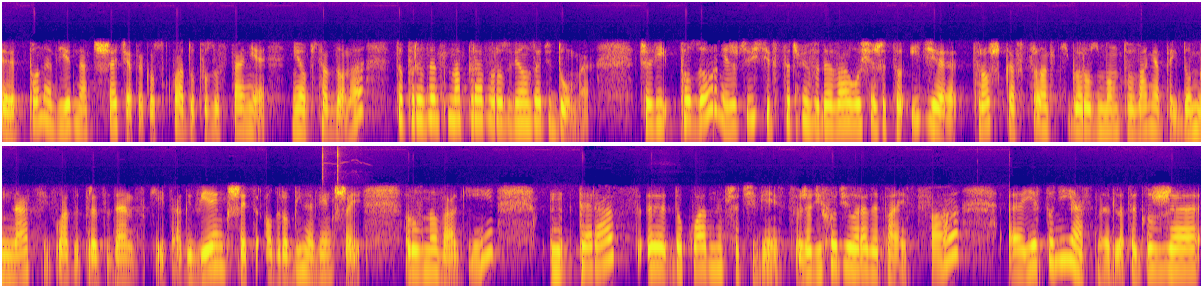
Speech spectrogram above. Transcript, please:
y, ponad jedna trzecia tego składu pozostanie nieobsadzona, to prezydent ma prawo rozwiązać dumę. Czyli pozornie rzeczywiście w styczniu wydawało się, że to idzie troszkę w stronę takiego rozmontowania tej dominacji władzy prezydenckiej, tak, większej, odrobinę większej równowagi. Teraz y, dokładne przeciwieństwo. Jeżeli chodzi o Radę Państwa, jest to niejasne, dlatego że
